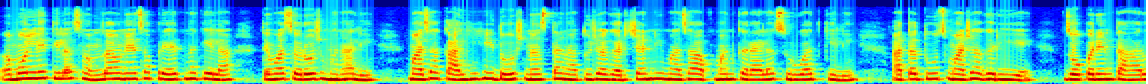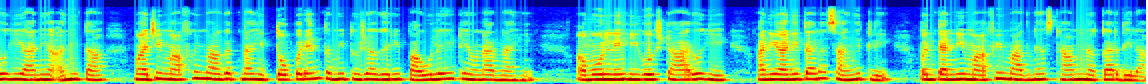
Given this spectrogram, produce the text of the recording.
अमोलने तिला समजावण्याचा प्रयत्न केला तेव्हा सरोज म्हणाली माझा काहीही दोष नसताना तुझ्या घरच्यांनी माझा अपमान करायला सुरुवात केली. आता तूच माझ्या घरी ये. जोपर्यंत आरोही आणि अनिता माझी माफी मागत नाहीत तोपर्यंत मी तुझ्या घरी पाऊलही ठेवणार नाही. अमोलने ही गोष्ट आरोही आणि अनिताला सांगितली पण त्यांनी माफी मागण्यास ठाम नकार दिला.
